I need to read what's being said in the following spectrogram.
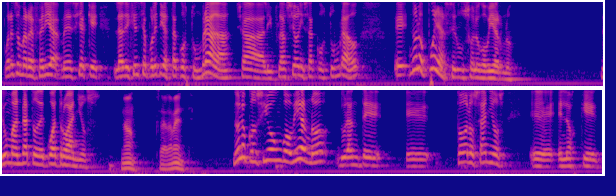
por eso me refería, me decía que la dirigencia política está acostumbrada ya a la inflación y se ha acostumbrado, eh, no lo puede hacer un solo gobierno de un mandato de cuatro años. No, claramente. No lo consiguió un gobierno durante eh, todos los años eh, en los que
